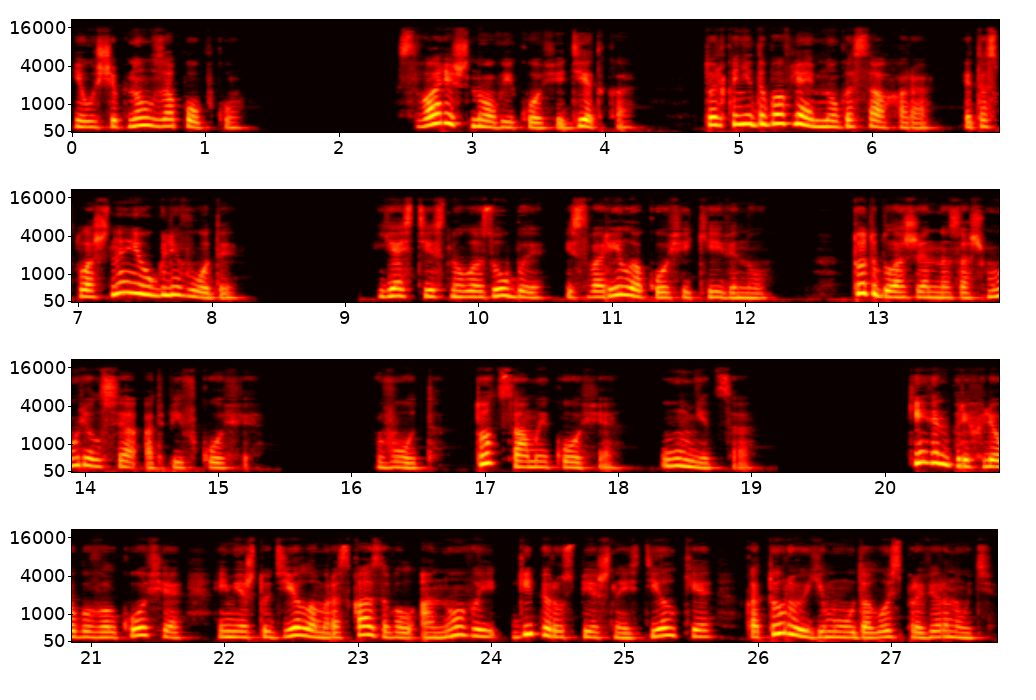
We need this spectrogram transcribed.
и ущипнул за попку. «Сваришь новый кофе, детка? Только не добавляй много сахара. Это сплошные углеводы». Я стиснула зубы и сварила кофе Кевину. Тот блаженно зашмурился, отпив кофе. Вот, тот самый кофе. Умница. Кевин прихлебывал кофе и между делом рассказывал о новой гиперуспешной сделке, которую ему удалось провернуть.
